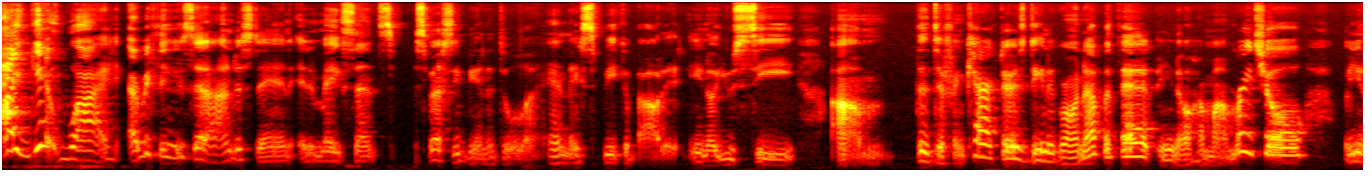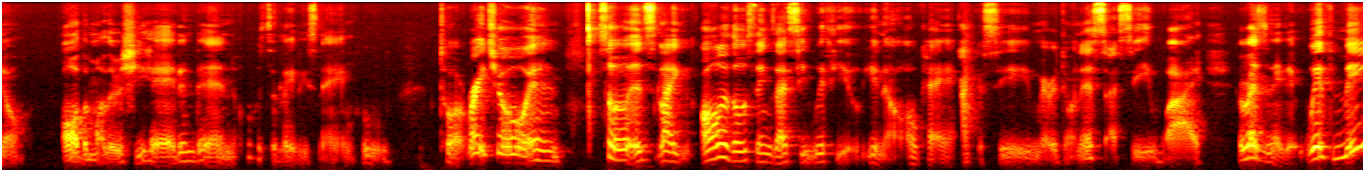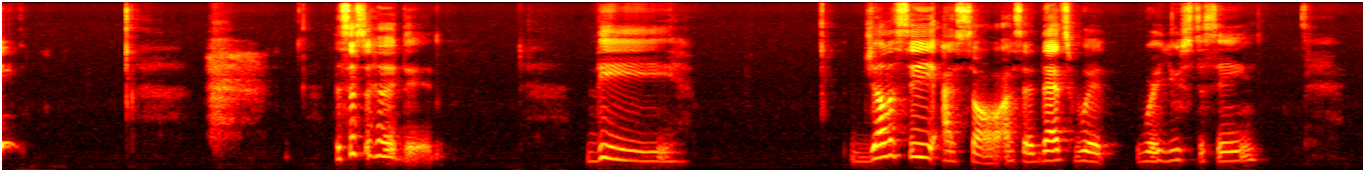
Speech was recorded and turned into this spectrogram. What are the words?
I get why everything you said. I understand, and it makes sense, especially being a doula, and they speak about it. You know, you see um, the different characters. Dinah growing up with that. You know, her mom Rachel. You know, all the mothers she had, and then what was the lady's name who taught Rachel, and so it's like all of those things I see with you. You know, okay, I can see Mary doing this. I see why it resonated with me. The sisterhood did. The jealousy I saw, I said that's what we're used to seeing.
